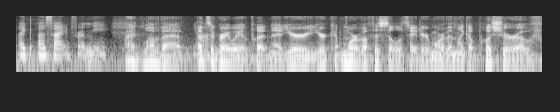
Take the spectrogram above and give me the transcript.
like aside from me. I love that. That's a great way of putting it. You're you're more of a facilitator, more than like a pusher of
